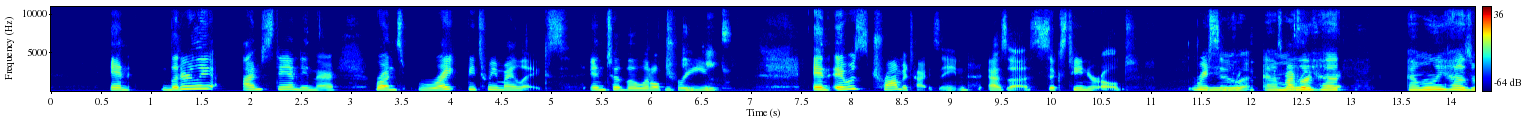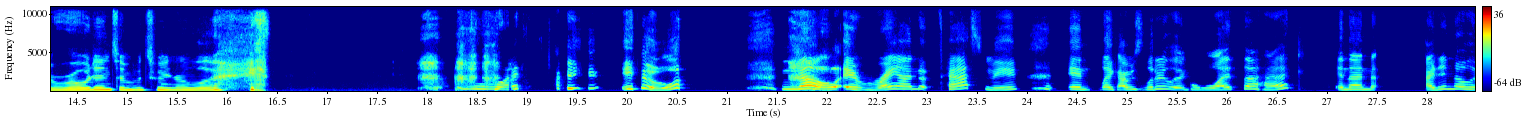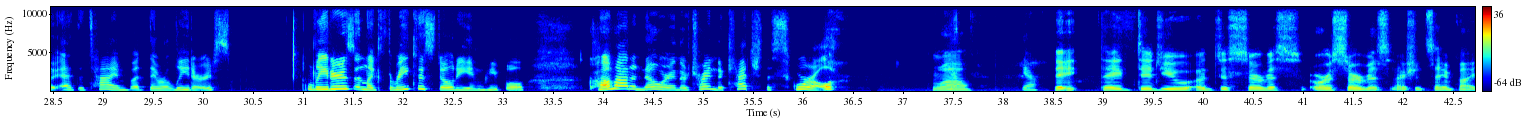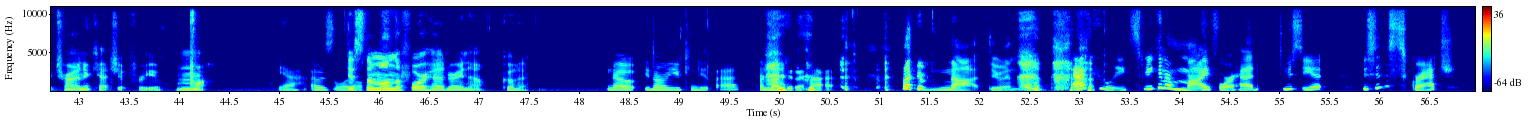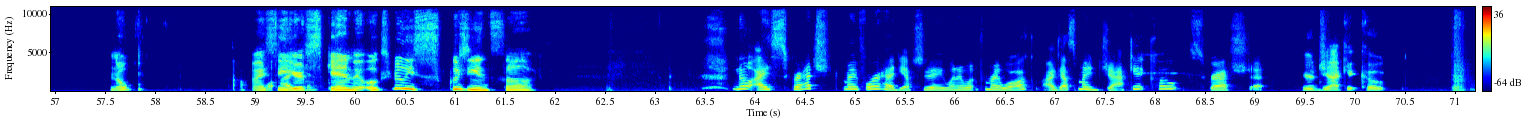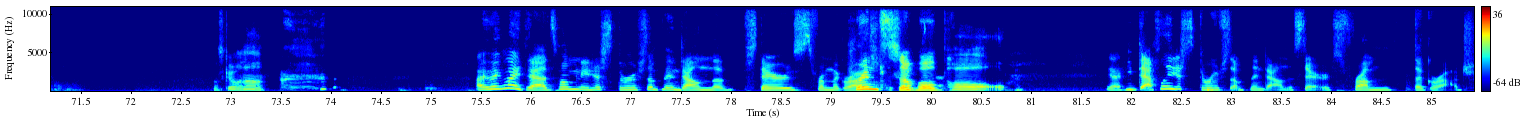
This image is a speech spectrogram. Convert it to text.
And literally, I'm standing there, runs right between my legs into the little tree. and it was traumatizing as a 16 year old recently. It was my Emily has Emily has rodents in between her legs. what? Are you- Ew. No, it ran past me and like I was literally like, what the heck? And then I didn't know at the time, but they were leaders. Leaders and like three custodian people come out of nowhere and they're trying to catch the squirrel. Wow. Yeah. They they did you a disservice or a service, I should say, by trying to catch it for you. Mwah. Yeah, I was a little Kiss them on the forehead right now. Go ahead. No, no, you can do that. I'm not doing that. I am not doing that. Actually, speaking of my forehead, do you see it? Do you see the scratch? Nope. Oh, I well, see your can- skin. It looks really squishy and soft. No, I scratched my forehead yesterday when I went for my walk. I guess my jacket coat scratched it. Your jacket coat. What's going on? I think my dad's home and he just threw something down the stairs from the garage. Principal Paul. Yeah, he definitely just threw something down the stairs from the garage.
